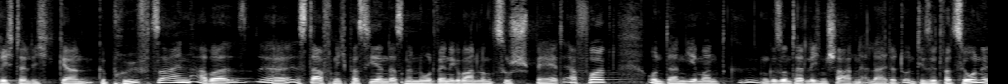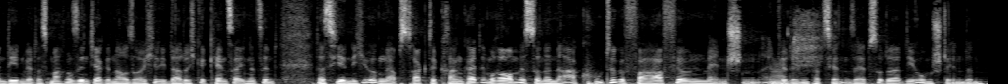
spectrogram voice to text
richterlich gern geprüft sein, aber äh, es darf nicht passieren, dass eine notwendige Behandlung zu spät erfolgt und dann jemand einen gesundheitlichen Schaden erleidet. Und die Situationen, in denen wir das machen, sind ja genau solche, die dadurch gekennzeichnet sind, dass hier nicht irgendeine abstrakte Krankheit im Raum ist, sondern eine akute Gefahr für einen Menschen entweder den Patienten selbst oder die Umstehenden.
